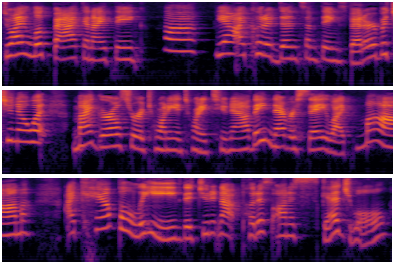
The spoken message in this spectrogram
Do I look back and I think, uh, yeah, I could have done some things better. But you know what? My girls who are 20 and 22 now, they never say, like, Mom, I can't believe that you did not put us on a schedule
